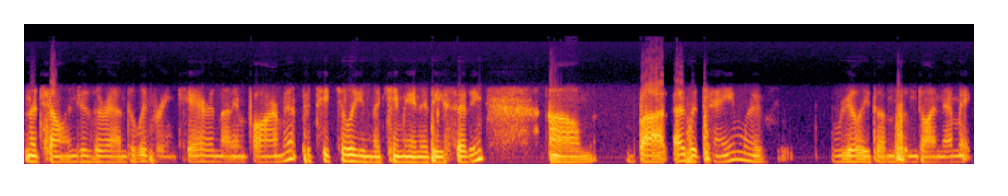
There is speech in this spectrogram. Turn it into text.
and the challenges around delivering care in that environment, particularly in the community setting. Um, but as a team, we've really done some dynamic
